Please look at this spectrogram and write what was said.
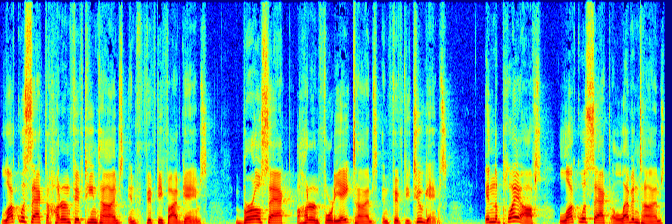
Luck was sacked 115 times in 55 games. Burrow sacked 148 times in 52 games. In the playoffs, Luck was sacked 11 times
